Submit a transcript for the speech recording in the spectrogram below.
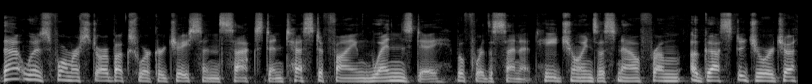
That was former Starbucks worker Jason Saxton testifying Wednesday before the Senate. He joins us now from Augusta, Georgia.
